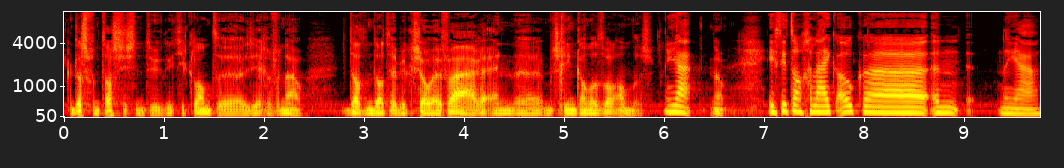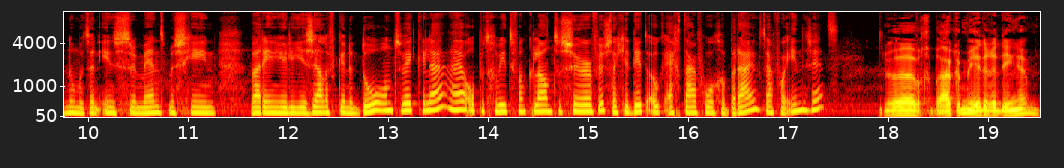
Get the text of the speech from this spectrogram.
Dat is fantastisch natuurlijk, dat je klanten zeggen van nou, dat en dat heb ik zo ervaren en uh, misschien kan dat wel anders. Ja. Nou. Is dit dan gelijk ook uh, een, nou ja, noem het een instrument misschien, waarin jullie jezelf kunnen doorontwikkelen hè, op het gebied van klantenservice? Dat je dit ook echt daarvoor gebruikt, daarvoor inzet? we gebruiken meerdere dingen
